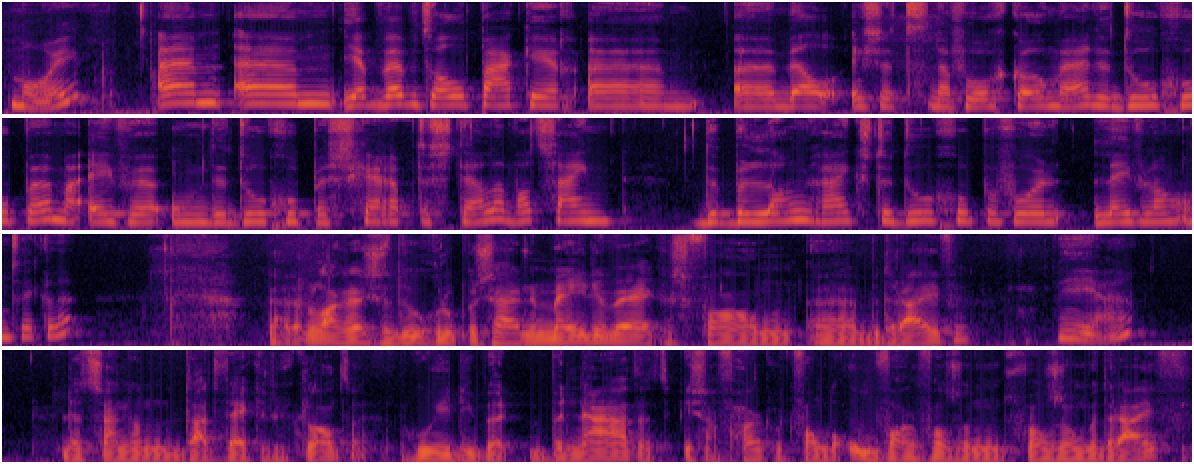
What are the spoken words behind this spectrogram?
Mooi. En ehm, ja, we hebben het al een paar keer, ehm, eh, wel is het naar voren gekomen, hè, de doelgroepen. Maar even om de doelgroepen scherp te stellen. Wat zijn de belangrijkste doelgroepen voor leven lang ontwikkelen? Nou, de belangrijkste doelgroepen zijn de medewerkers van eh, bedrijven. Ja, Dat zijn dan daadwerkelijke klanten. Hoe je die be- benadert is afhankelijk van de omvang van zo'n, van zo'n bedrijf.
